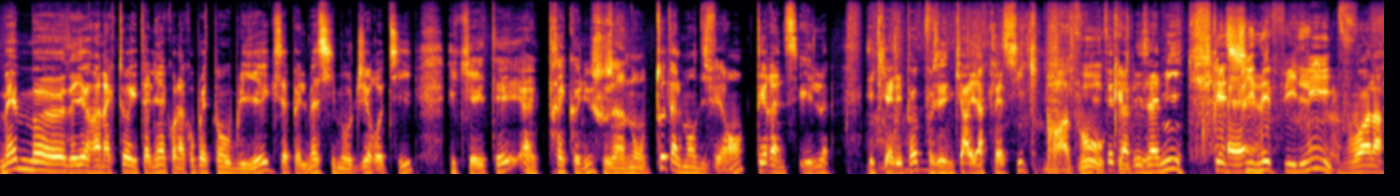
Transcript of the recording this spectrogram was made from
même euh, d'ailleurs un acteur italien qu'on a complètement oublié, qui s'appelle Massimo Girotti, et qui a été un, très connu sous un nom totalement différent, Terence Hill, et qui à l'époque faisait une carrière classique. Bravo! C'était un des amis. Quelle euh, cinéphilie! Voilà.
